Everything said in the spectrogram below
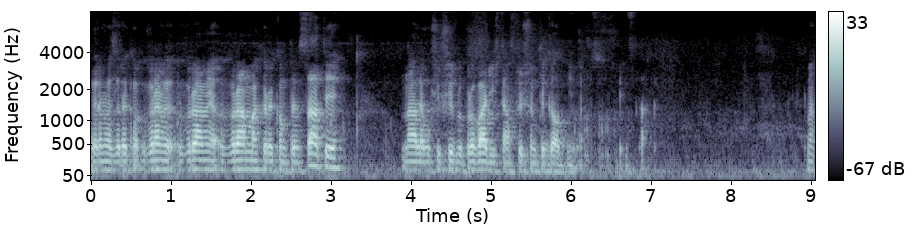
w ramach, w ramach, w ramach, w ramach rekompensaty. No ale musisz się wyprowadzić tam w przyszłym tygodniu, więc, więc tak. No.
